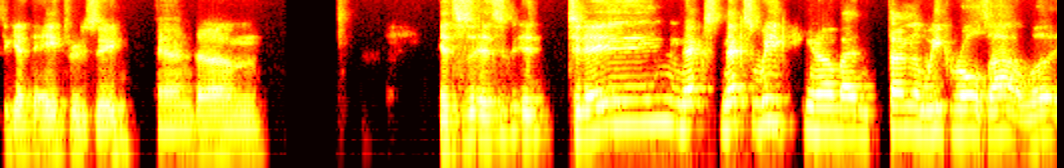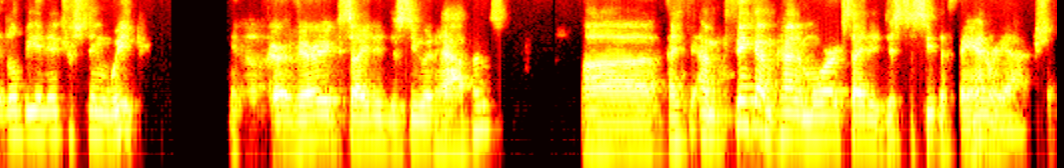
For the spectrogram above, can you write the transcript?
to get the A through Z. And um, it's it's it, today, next next week. You know, by the time the week rolls out, well, it'll be an interesting week. You know, very very excited to see what happens. Uh, I, th- I think I'm kind of more excited just to see the fan reaction.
